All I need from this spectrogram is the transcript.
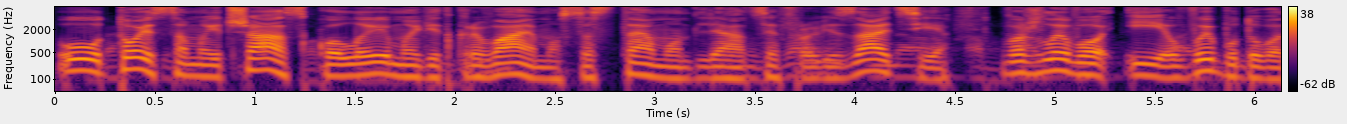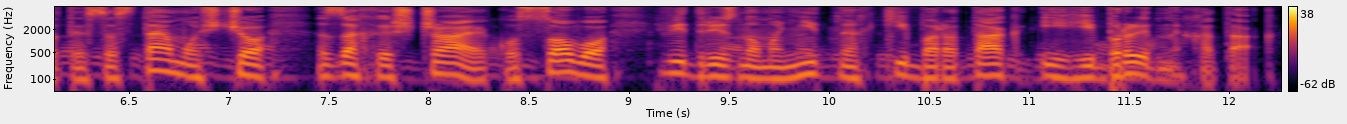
У той самий час, коли ми відкриваємо систему для цифровізації, важливо і вибудувати систему, що захищає Косово від різноманітних кібератак і гібридних атак.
